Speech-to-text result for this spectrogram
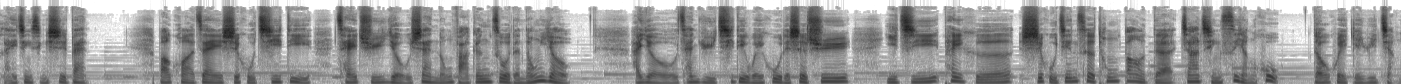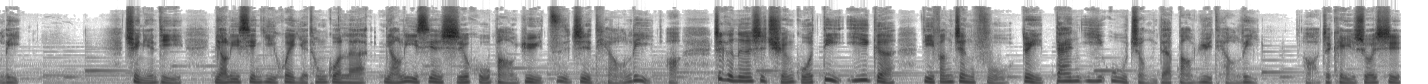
来进行试办，包括在石虎栖地采取友善农法耕作的农友，还有参与栖地维护的社区，以及配合石虎监测通报的家禽饲养户，都会给予奖励。去年底，苗栗县议会也通过了《苗栗县石虎保育自治条例》啊，这个呢是全国第一个地方政府对单一物种的保育条例，哦，这可以说是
